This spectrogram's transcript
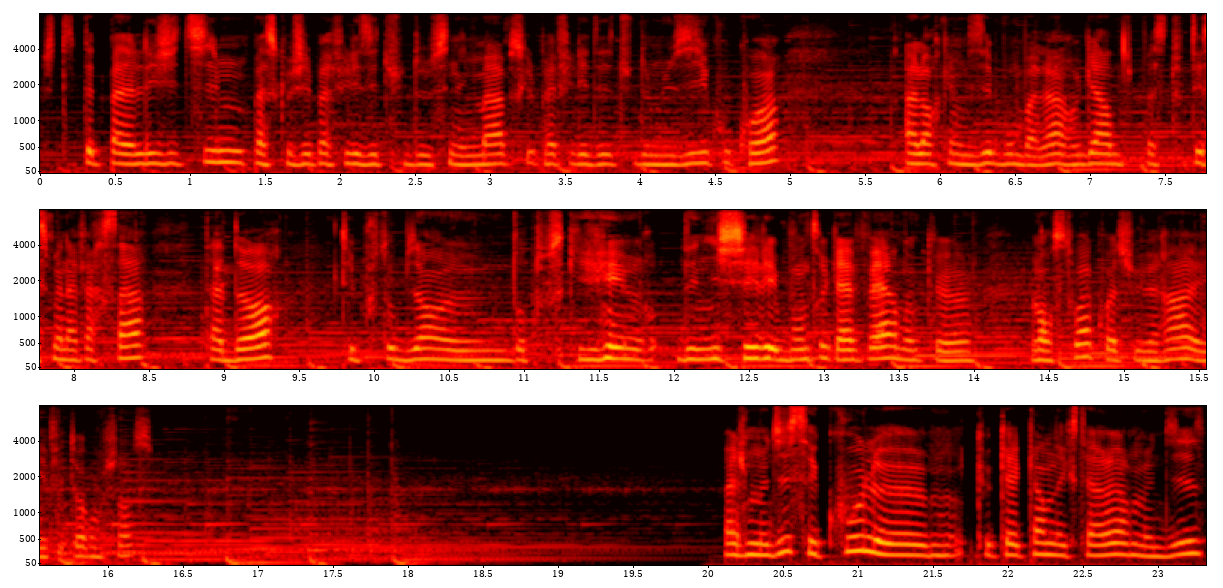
j'étais peut-être pas légitime parce que j'ai pas fait les études de cinéma, parce que j'ai pas fait les études de musique ou quoi. Alors qu'elle me disait Bon, bah là, regarde, tu passes toutes tes semaines à faire ça, t'adores t'es plutôt bien euh, dans tout ce qui est dénicher les bons trucs à faire, donc euh, lance-toi, quoi, tu verras et fais-toi confiance. Bah, je me dis, c'est cool euh, que quelqu'un de l'extérieur me dise,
